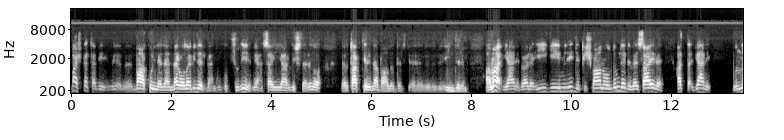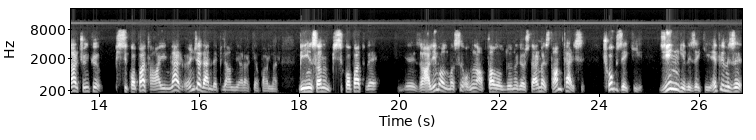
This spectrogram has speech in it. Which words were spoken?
Başka tabii e, makul nedenler olabilir. Ben hukukçu değilim. Yani sayın yargıçların o e, takdirine bağlıdır e, indirim. Ama yani böyle iyi giyimliydi, pişman oldum dedi vesaire. Hatta yani bunlar çünkü psikopat hainler önceden de planlayarak yaparlar. Bir insanın psikopat ve e, zalim olması onun aptal olduğunu göstermez. Tam tersi. Çok zeki. Cin gibi zeki. Hepimizi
